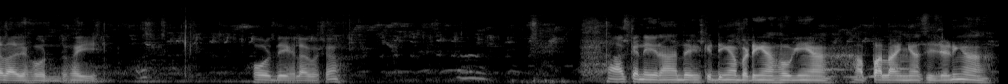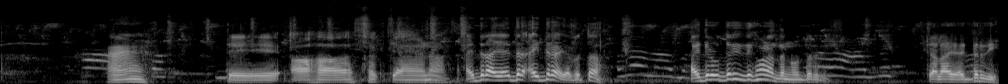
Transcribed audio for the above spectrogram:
ਚਲ ਜਾ ਹੋਰ ਦਿਖਾਈ। ਹੋਰ ਦੇਖ ਲੈ ਕੁਛ। ਆ ਕਨੇਰਾਂ ਦੇ ਕਿੱਡੀਆਂ ਵੱਡੀਆਂ ਹੋ ਗਈਆਂ ਆਪਾਂ ਲਾਈਆਂ ਸੀ ਜਿਹੜੀਆਂ। ਹੈਂ? ਤੇ ਆਹ ਸਕਚੈਨ ਆ। ਇੱਧਰ ਆ ਜਾ ਇੱਧਰ ਇੱਧਰ ਆ ਜਾ ਪੁੱਤ। ਇੱਧਰ ਉਧਰ ਹੀ ਦਿਖਾਉਣਾ ਤੈਨੂੰ ਉਧਰ ਦੀ। ਚਲ ਆ ਜਾ ਇੱਧਰ ਦੀ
